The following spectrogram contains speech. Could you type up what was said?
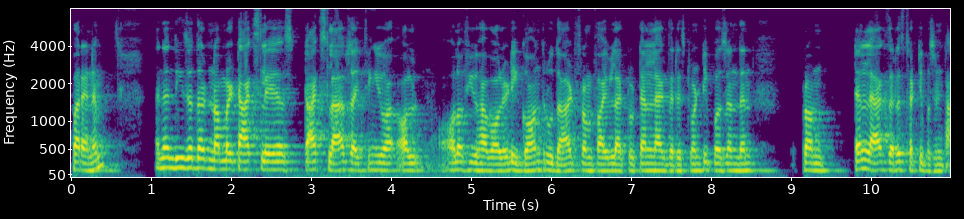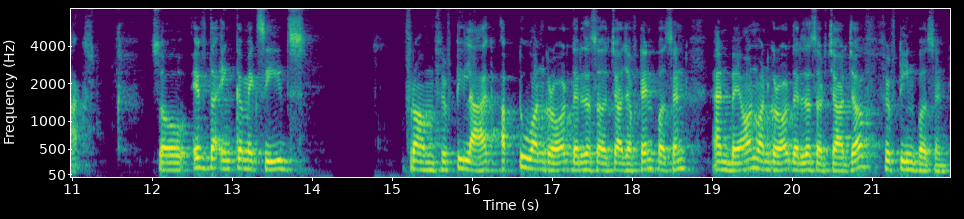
per annum. And then these are the normal tax layers tax slabs. I think you are all all of you have already gone through that. From 5 lakh to 10 lakh there is 20 percent. Then from 10 lakhs there is 30 percent tax. So if the income exceeds from 50 lakh up to 1 crore there is a surcharge of 10% and beyond 1 crore there is a surcharge of 15%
